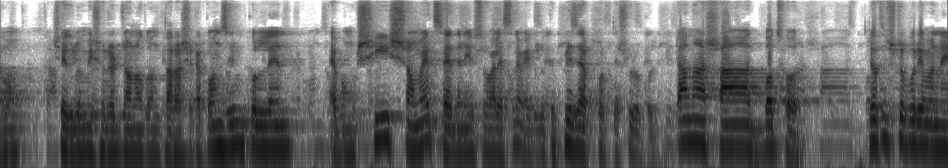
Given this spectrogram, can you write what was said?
এবং সেগুলো মিশরের জনগণ, তারা সেটা কনজিউম করলেন এবং শীষ সমেত সৈয়দান ইউসুফ আলাহ ইসলাম এগুলোকে প্রিজার্ভ করতে শুরু করলেন। টানা সাত বছর যথেষ্ট পরিমাণে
